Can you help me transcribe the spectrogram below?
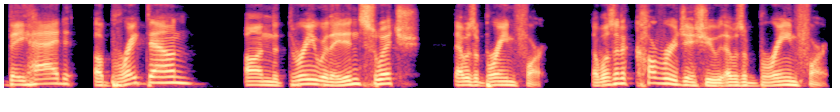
They had a breakdown on the three where they didn't switch. That was a brain fart. That wasn't a coverage issue. That was a brain fart.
